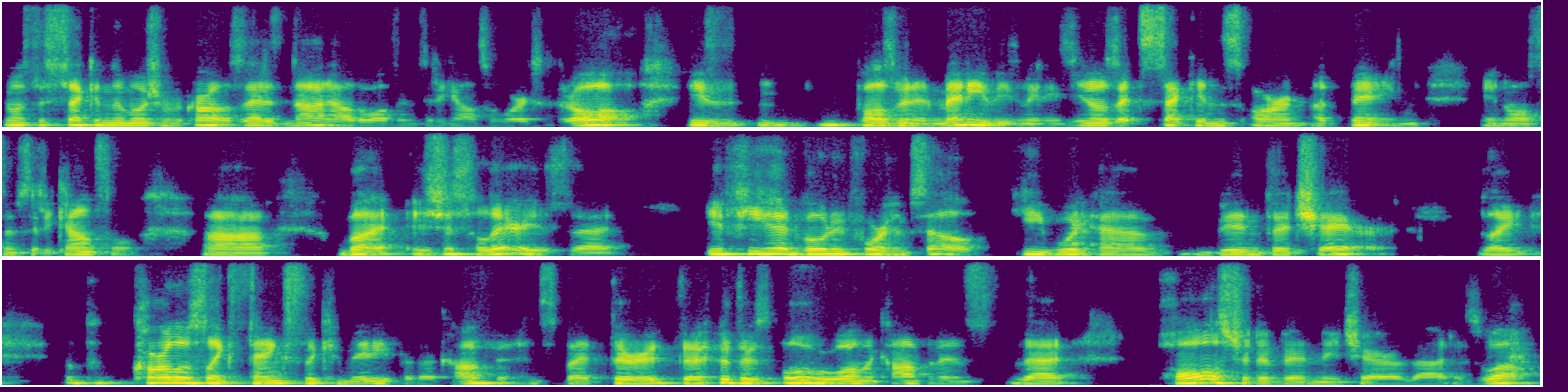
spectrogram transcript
he wants to second the motion for Carlos. That is not how the Waltham City Council works at all. He's, Paul's been in many of these meetings. He knows that seconds aren't a thing in Waltham City Council. Uh, but it's just hilarious that if he had voted for himself, he would have been the chair. Like Carlos like thanks the committee for their confidence, but there, there there's overwhelming confidence that Paul should have been the chair of that as well,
